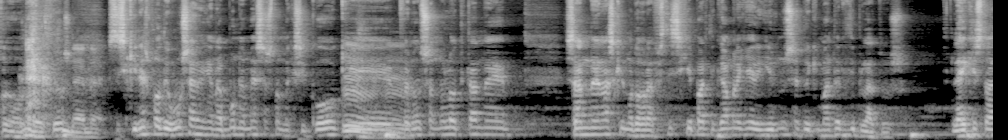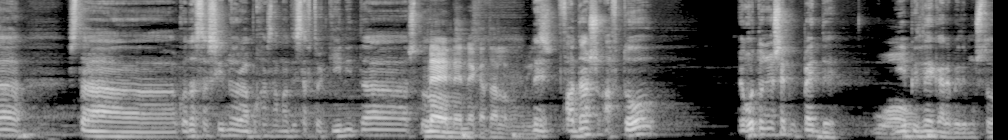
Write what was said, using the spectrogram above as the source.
ο τέτοιος. Ναι, ναι. Στις σκηνές που οδηγούσαν για να μπουν μέσα στο Μεξικό και Μμμ, μμμ. φαινόταν όλο ότι ήταν ε, σαν ένας κινηματογραφιστής είχε πάρει την κάμερα και γυρνούσε ντοκιμαντέρ δίπλα τους. Δηλαδή και στα, στα, κοντά στα σύνορα που είχαν σταματήσει τα αυτοκίνητα. Στο... Ναι, ναι, ναι, κατάλαβα που Ναι, λες. φαντάσου αυτό, εγώ το νιώσα επί 5 Wow. ή επί 10 ρε παιδί μου στο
